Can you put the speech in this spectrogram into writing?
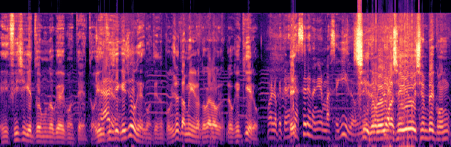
es difícil que todo el mundo quede contento. Y es difícil que yo quede contento, porque yo también quiero tocar lo, que quiero. Bueno, lo que tenés que eh, hacer es venir más seguido. Sí, tengo que venir más seguido y siempre con,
